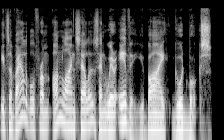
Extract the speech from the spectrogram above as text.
It's available from online sellers and wherever you buy good books.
